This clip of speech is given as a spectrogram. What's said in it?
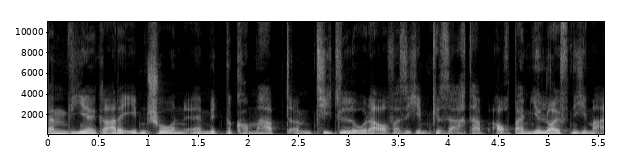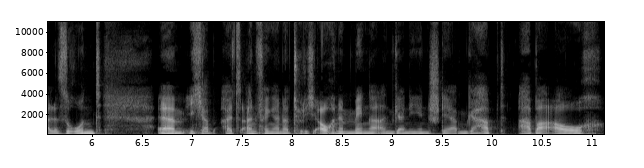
Ähm, wie ihr gerade eben schon äh, mitbekommen habt, am Titel oder auch was ich eben gesagt habe, auch bei mir läuft nicht immer alles rund. Ähm, ich habe als Anfänger natürlich auch eine Menge an Garnelensterben gehabt, aber auch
